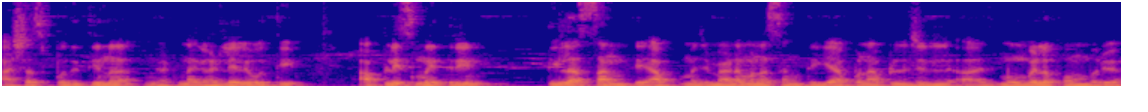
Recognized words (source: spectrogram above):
अशाच पद्धतीनं घटना घडलेली होती. आपलीच मैत्रीण तिलाच सांगते आप म्हणजे मॅडमांना सांगते की आपण आपल्या जिल्ह्या मुंबईला फॉर्म भरूया.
